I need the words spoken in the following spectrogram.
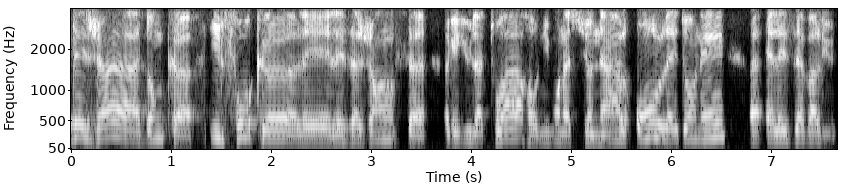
Déjà, donc, euh, il faut que les, les, agences euh, régulatoires au niveau national ont les données euh, et les évaluent.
